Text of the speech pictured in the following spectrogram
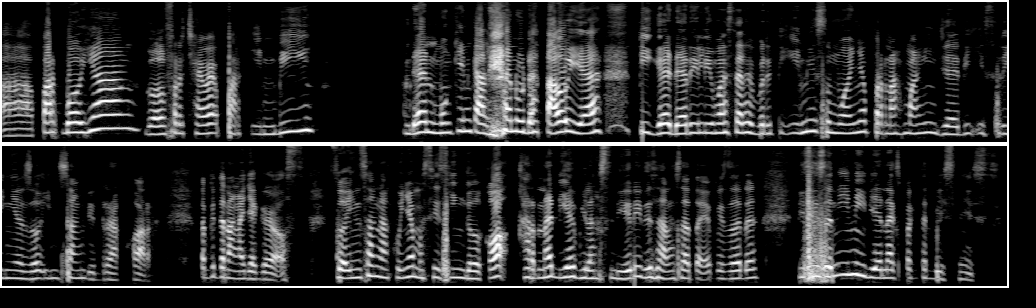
uh, Park Bo Young, golfer cewek Park In Bi, dan mungkin kalian udah tahu ya, tiga dari lima selebriti ini semuanya pernah main jadi istrinya Zo Insang di Drakor. Tapi tenang aja girls, Zo Insang ngakunya masih single kok karena dia bilang sendiri di salah satu episode di season ini di Unexpected Business.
